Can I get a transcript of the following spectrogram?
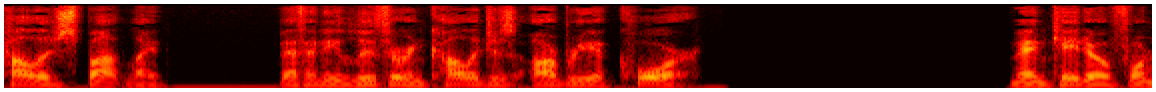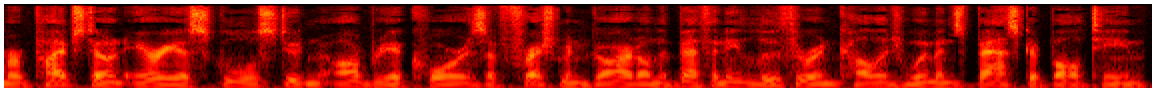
College Spotlight Bethany Lutheran College's Aubrea Kor. Mankato former Pipestone area school student Aubrea Kor is a freshman guard on the Bethany Lutheran College women's basketball team.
